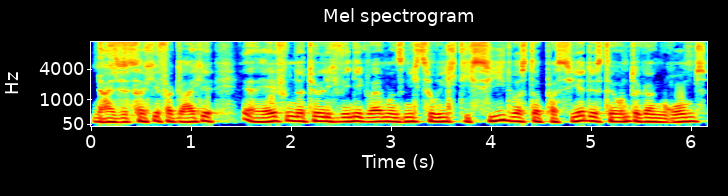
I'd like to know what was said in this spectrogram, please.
Na, also solche Vergleiche äh, helfen natürlich wenig, weil man es nicht so richtig sieht, was da passiert ist. Der Untergang Roms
